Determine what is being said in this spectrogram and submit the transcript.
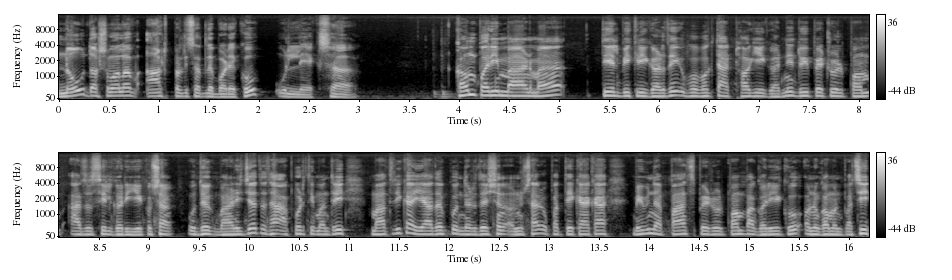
नौ दशमलव आठ प्रतिशतले बढेको उल्लेख छ। कम परिमाणमा तेल बिक्री गर्दै उपभोक्ता ठगी गर्ने दुई पेट्रोल पम्प आज सिल गरिएको छ। उद्योग वाणिज्य तथा आपूर्ति मन्त्री मातृका यादवको निर्देशन अनुसार उपत्यकाका विभिन्न पाँच पेट्रोल पम्पमा गरिएको अनुगमनपछि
